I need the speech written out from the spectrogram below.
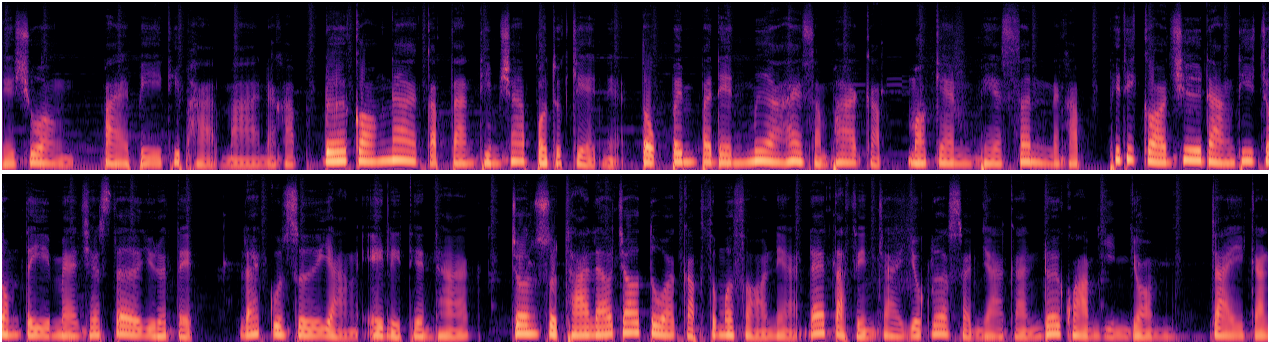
ในช่วงปลายปีที่ผ่านมานะครับ โดยกองหน้ากับตันทีมชาติโปรตุเกสเนี่ย ตกเป็นประเด็นเมื่อให้สัมภาษณ์กับมอร์แกนเพเซนนะครับ พิธีกรชื่อดังที่โจมตีแมนเชสเตอร์ยูไนเต็ดและกุนซืออย่างเอลิทเทนฮากจนสุดท้ายแล้วเจ้าตัวกับสโมสรเนี่ย ได้ตัดสินใจยกเลิกสัญญากันด้วยความยินยอม ใจกัน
